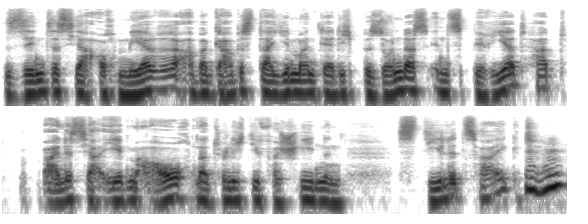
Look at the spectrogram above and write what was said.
sind es ja auch mehrere, aber gab es da jemand, der dich besonders inspiriert hat, weil es ja eben auch natürlich die verschiedenen Stile zeigt? Mhm.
